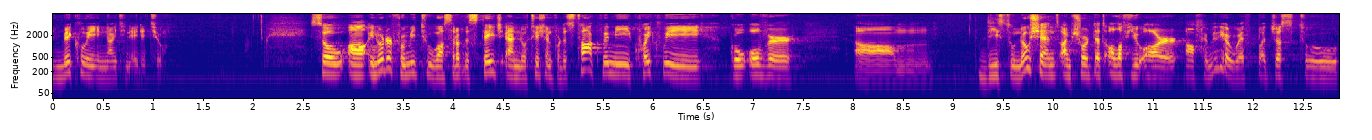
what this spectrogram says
Micali in 1982. So uh, in order for me to uh, set up the stage and notation for this talk, let me quickly go over um, these two notions. I'm sure that all of you are uh, familiar with, but just to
